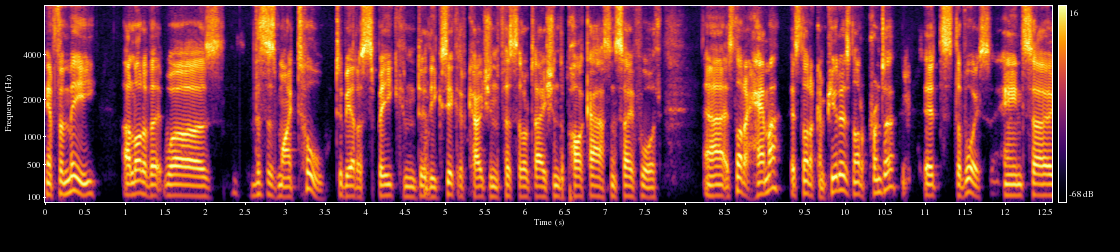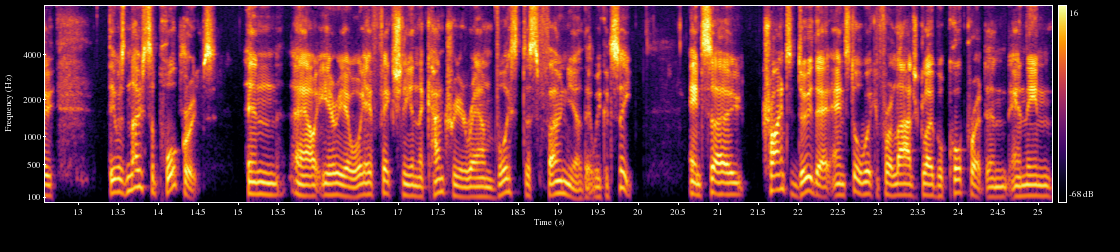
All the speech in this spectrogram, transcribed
and for me, a lot of it was this is my tool to be able to speak and do the executive coaching, the facilitation, the podcast, and so forth. Uh, it's not a hammer, it's not a computer, it's not a printer, it's the voice, and so there was no support groups in our area or actually in the country around voice dysphonia that we could see. And so trying to do that and still working for a large global corporate and, and then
